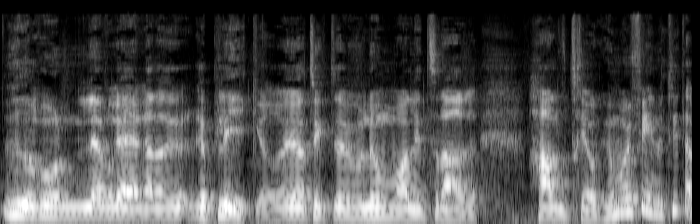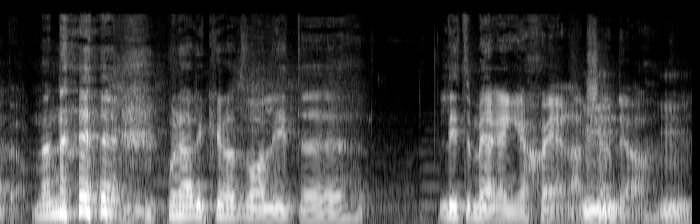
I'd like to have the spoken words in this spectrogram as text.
hur hon levererade repliker. Och jag tyckte väl hon var lite sådär halvtråkig. Hon var ju fin att titta på. Men hon hade kunnat vara lite, lite mer engagerad kände jag. Mm.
